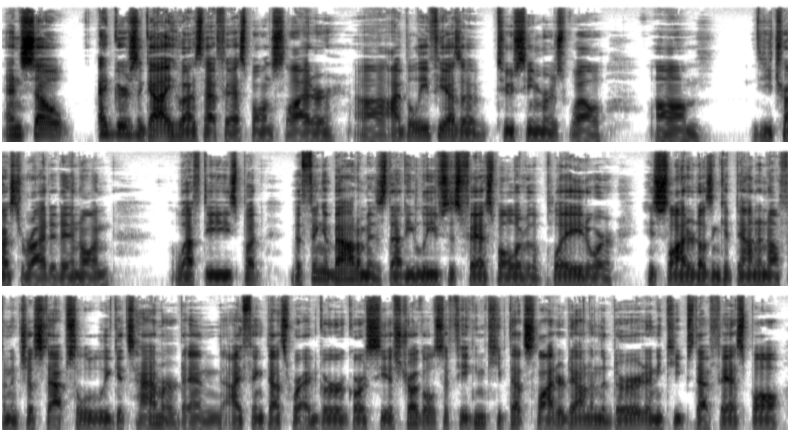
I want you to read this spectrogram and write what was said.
And so, Edgar's a guy who has that fastball and slider. Uh, I believe he has a two seamer as well. Um, he tries to ride it in on lefties, but the thing about him is that he leaves his fastball over the plate or his slider doesn't get down enough and it just absolutely gets hammered. And I think that's where Edgar Garcia struggles. If he can keep that slider down in the dirt and he keeps that fastball,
